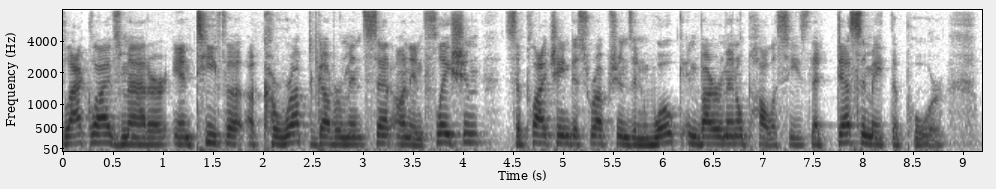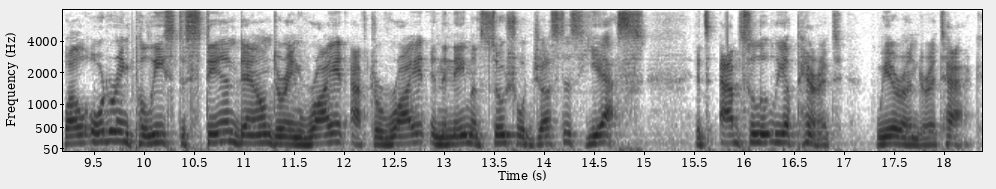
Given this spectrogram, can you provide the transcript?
Black Lives Matter, Antifa, a corrupt government set on inflation, supply chain disruptions, and woke environmental policies that decimate the poor, while ordering police to stand down during riot after riot in the name of social justice, yes, it's absolutely apparent we are under attack.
